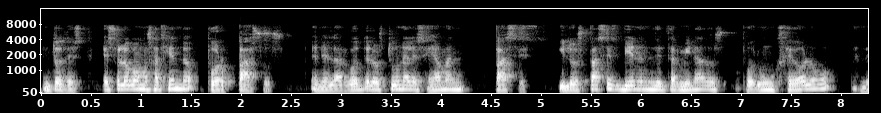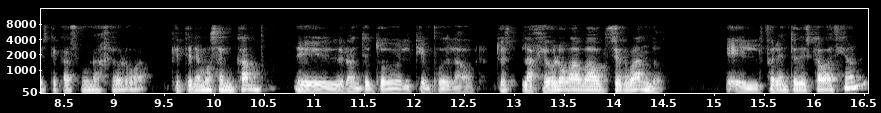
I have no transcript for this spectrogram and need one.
Entonces, eso lo vamos haciendo por pasos. En el argot de los túneles se llaman pases. Y los pases vienen determinados por un geólogo, en este caso una geóloga, que tenemos en campo eh, durante todo el tiempo de la obra. Entonces, la geóloga va observando el frente de excavación,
